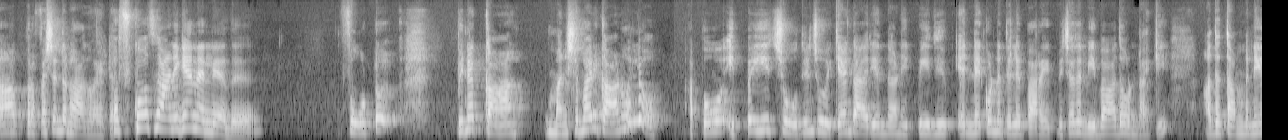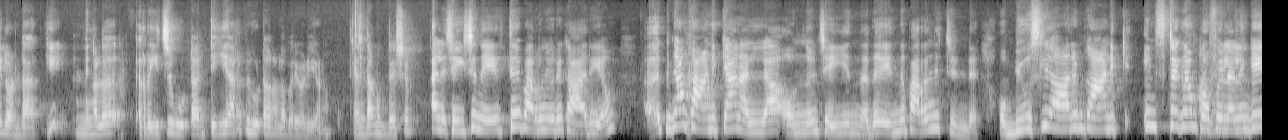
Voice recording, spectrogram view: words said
ആ പ്രൊഫഷന്റെ ഭാഗമായിട്ട്. ഓഫ് കോഴ്സ് കാണിക്കാനല്ലേ അത്. ഫോട്ടോ പിന്നെ മനുഷ്യന്മാർ കാണുമല്ലോ. അപ്പോ ഇപ്പൊ ഈ ചോദ്യം ചോദിക്കാൻ കാര്യം എന്താണ്? ഇപ്പൊ ഇത് എന്നെ കൊണ്ട് എന്തെങ്കിലും പറയിപ്പിച്ച് അത് വിവാദം ഉണ്ടാക്കി അത് തമ്പനയിൽ ഉണ്ടാക്കി നിങ്ങൾ റീച്ച് കൂട്ടാൻ ടി ആർ പി കൂട്ടാനുള്ള പരിപാടിയാണ്? എന്താണ് ഉദ്ദേശം? അല്ല ചേച്ചി നേരത്തെ പറഞ്ഞൊരു കാര്യം ഞാൻ കാണിക്കാനല്ല ഒന്നും ചെയ്യുന്നത് എന്ന് പറഞ്ഞിട്ടുണ്ട്. ഒബ്വിയസ്ലി ആരും കാണിക്ക ഇൻസ്റ്റാഗ്രാം പ്രൊഫൈൽ അല്ലെങ്കിൽ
